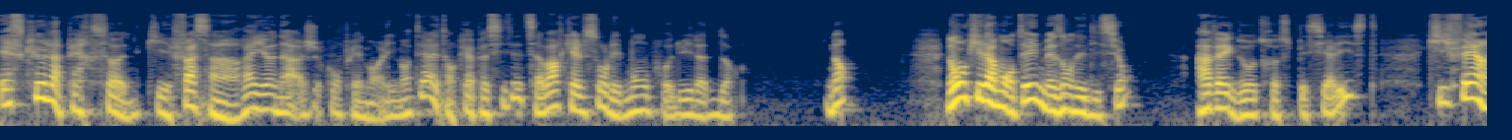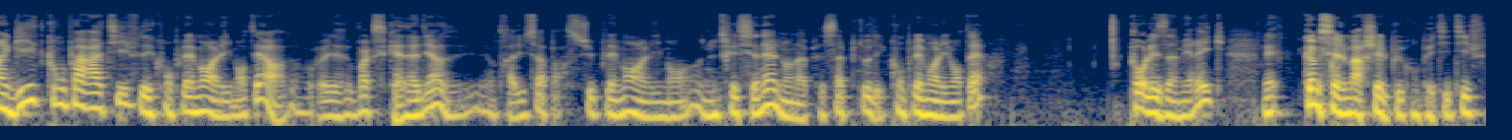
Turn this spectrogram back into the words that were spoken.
est-ce que la personne qui est face à un rayonnage de compléments alimentaires est en capacité de savoir quels sont les bons produits là-dedans? Non. Donc il a monté une maison d'édition avec d'autres spécialistes qui fait un guide comparatif des compléments alimentaires. On voit que c'est canadien, on traduit ça par suppléments aliments nutritionnels, on appelle ça plutôt des compléments alimentaires pour les Amériques. Mais comme c'est le marché le plus compétitif,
